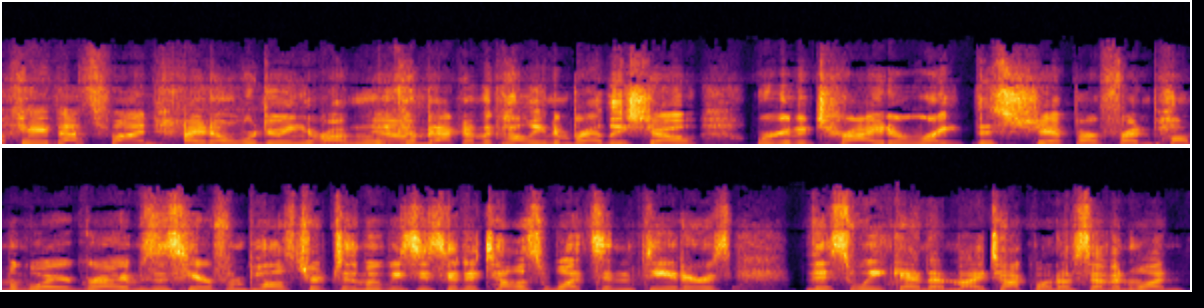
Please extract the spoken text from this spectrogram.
Okay, that's fun. I know we're doing it wrong. When we come back on the Colleen and Bradley show, we're going to try to right this ship. Our friend Paul McGuire Grimes is here from Paul's trip to the movies. He's going to tell us what's in theaters this weekend on My Talk 1071.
